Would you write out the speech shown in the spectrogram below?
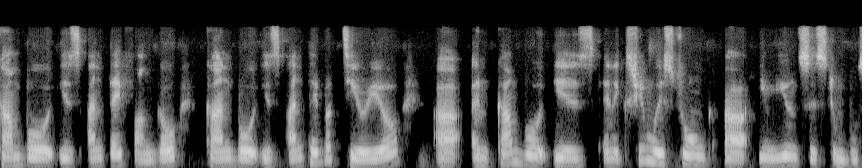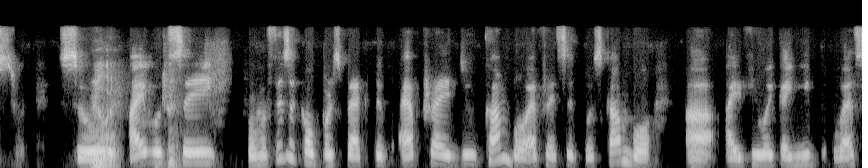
Kambo is antifungal. Kambo is antibacterial, uh, and Kambo is an extremely strong uh, immune system booster. So Really? I would Okay. say, from a physical perspective, after I do Kambo, after I sit with Kambo, uh, I feel like I need less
